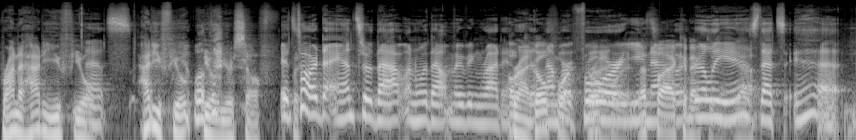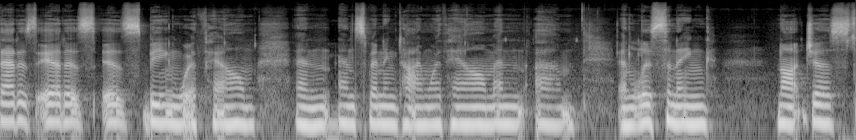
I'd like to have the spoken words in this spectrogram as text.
Rhonda, how do you feel? That's, how do you feel, well, feel yourself? It's with, hard to answer that one without moving right into right. number four. You That's know, it really is. Yeah. That's it. That is it. Is is being with him and mm-hmm. and spending time with him and um, and listening, not just.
